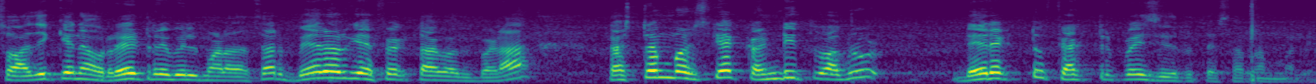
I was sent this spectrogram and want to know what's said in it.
ಸೊ ಅದಕ್ಕೆ ನಾವು ರೇಟ್ ರಿವೀಲ್ ಮಾಡೋದು ಸರ್. ಬೇರೆಯವ್ರಿಗೆ ಎಫೆಕ್ಟ್ ಆಗೋದು ಬೇಡ. ಕಸ್ಟಮರ್ಸ್ಗೆ ಖಂಡಿತವಾಗ್ಲೂ ಡೈರೆಕ್ಟು ಫ್ಯಾಕ್ಟ್ರಿ ಪ್ರೈಸ್ ಇರುತ್ತೆ ಸರ್ ನಮ್ಮಲ್ಲಿ.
